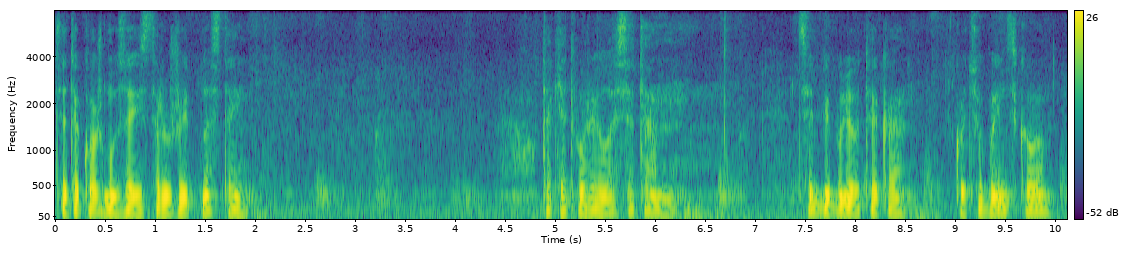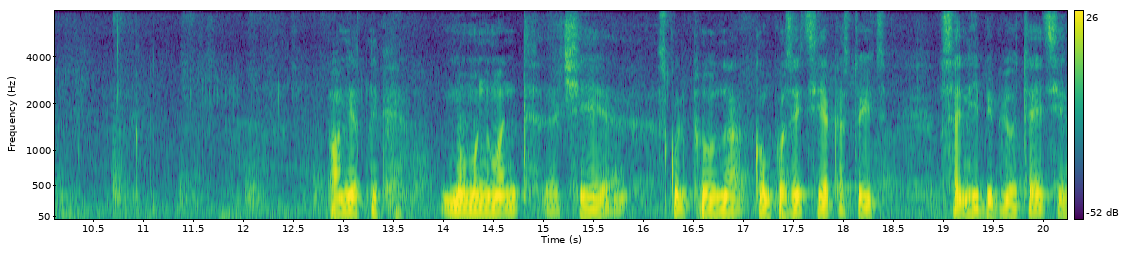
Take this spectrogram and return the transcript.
Це також музей старожитностей. Таке творилося там. Це бібліотека Коцюбинського. Пам'ятник, монумент чи скульптурна композиція, яка стоїть в самій бібліотеці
